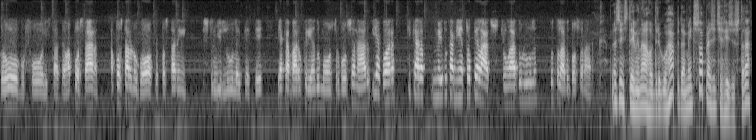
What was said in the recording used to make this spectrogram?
Globo, Folha, Estadão, apostaram, apostaram no golpe, apostaram em destruir Lula e PT e acabaram criando o monstro Bolsonaro e agora ficaram no meio do caminho atropelados. De um lado Lula, do outro lado Bolsonaro. Para a gente terminar, Rodrigo, rapidamente, só para a gente registrar,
